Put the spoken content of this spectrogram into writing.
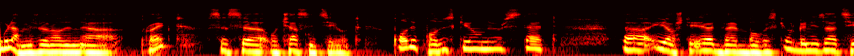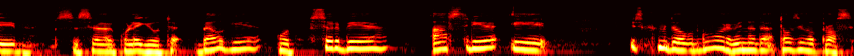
голям международен а, проект с а, участници от Плодив, Плодивския университет и още две български организации с колеги от Белгия, от Сърбия, Австрия и искахме да отговорим на този въпрос.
